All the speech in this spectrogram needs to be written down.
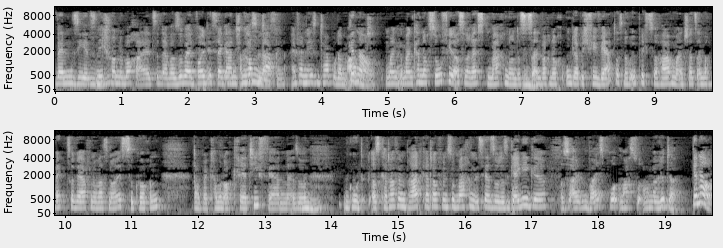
wenn sie jetzt mhm. nicht schon eine Woche alt sind. Aber so weit wollt ihr es ja gar nicht am kommen lassen. Tag. Einfach am nächsten Tag oder am genau. Abend. Genau, man, man kann noch so viel aus den Resten machen und es mhm. ist einfach noch unglaublich viel wert, das noch übrig zu haben, anstatt es einfach wegzuwerfen und was Neues zu kochen. Dabei kann man auch kreativ werden. Also mhm. Gut, aus Kartoffeln Bratkartoffeln zu machen, ist ja so das Gängige. Aus altem Weißbrot machst du Margarita. Genau.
